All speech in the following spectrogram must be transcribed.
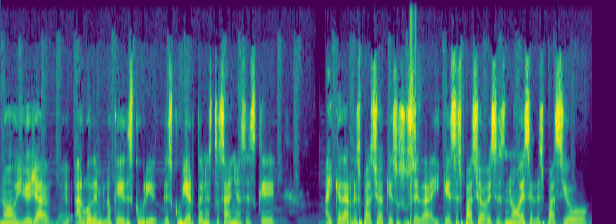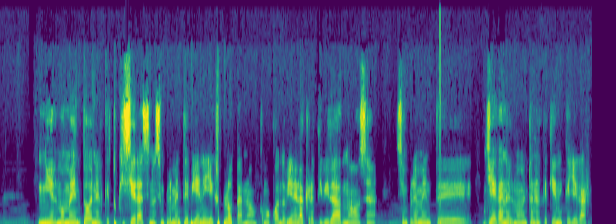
No, yo ya, eh, algo de lo que he descubierto en estos años es que hay que darle espacio a que eso suceda y que ese espacio a veces no es el espacio ni el momento en el que tú quisieras, sino simplemente viene y explota, ¿no? Como cuando viene la creatividad, ¿no? O sea, simplemente llega en el momento en el que tiene que llegar.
